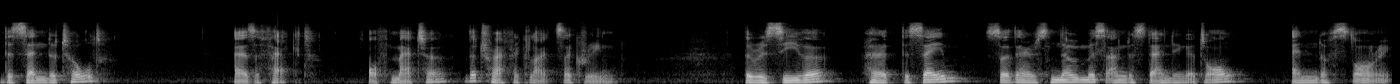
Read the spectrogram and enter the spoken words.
The sender told, as a fact of matter, the traffic lights are green. The receiver heard the same, so there is no misunderstanding at all. End of story.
